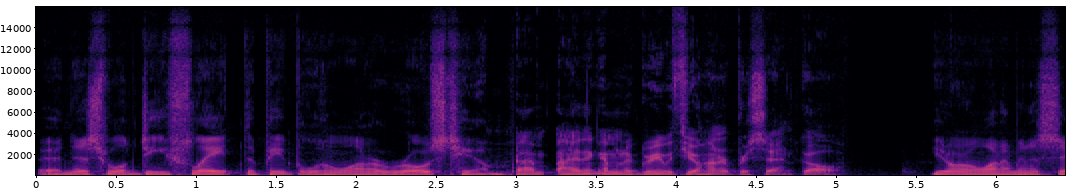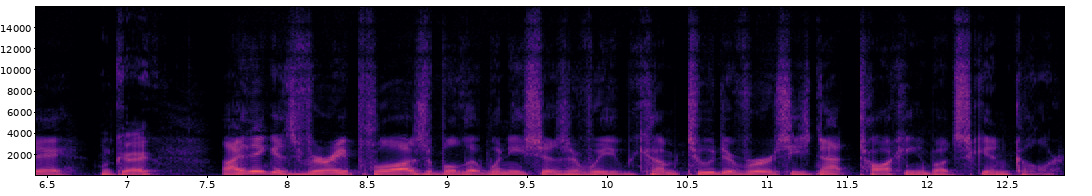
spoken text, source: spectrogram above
and this will deflate the people who want to roast him. I'm, I think I'm going to agree with you 100%. Go. You don't know what I'm going to say. Okay. I think it's very plausible that when he says if we become too diverse, he's not talking about skin color.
